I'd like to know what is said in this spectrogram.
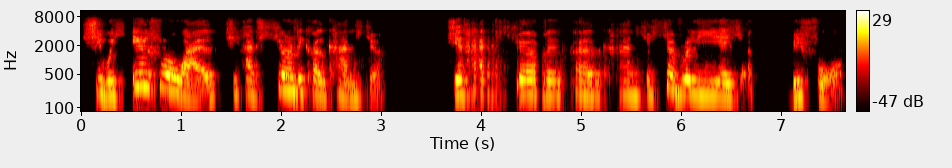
She was ill for a while. She had cervical cancer. She had had cervical cancer several years before,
